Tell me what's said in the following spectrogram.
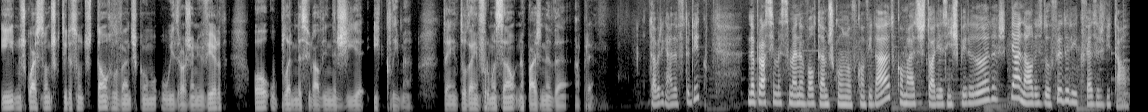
e nos quais se vão discutir assuntos tão relevantes como o hidrogênio verde ou o Plano Nacional de Energia e Clima. Tem toda a informação na página da APREN. Muito obrigada, Federico. Na próxima semana voltamos com um novo convidado, com mais histórias inspiradoras e a análise do Frederico Fezas Vital.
